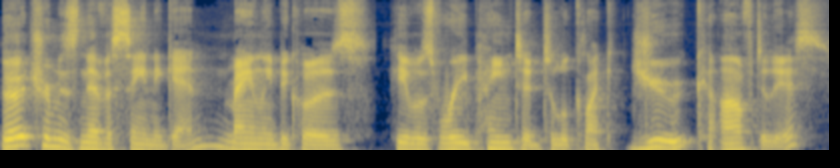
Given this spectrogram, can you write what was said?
Bertram is never seen again, mainly because he was repainted to look like Duke after this.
